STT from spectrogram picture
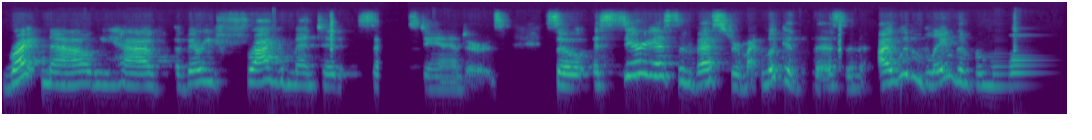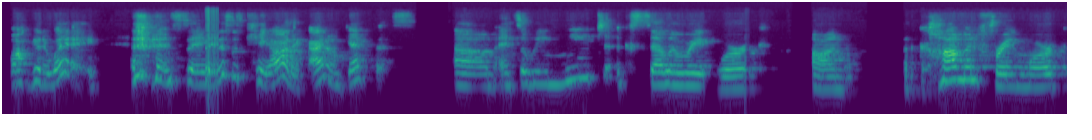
right now we have a very fragmented set of standards. So a serious investor might look at this and i wouldn't blame them for walking away and saying this is chaotic. I don't get this. Um, and so we need to accelerate work on a common framework,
